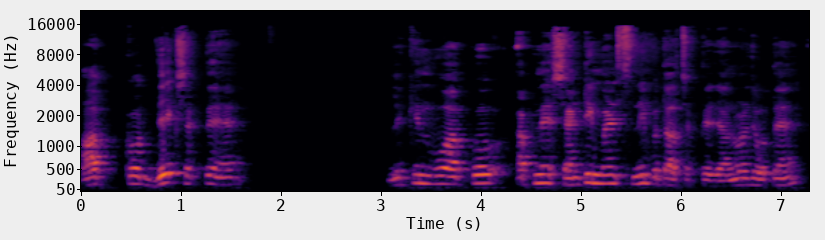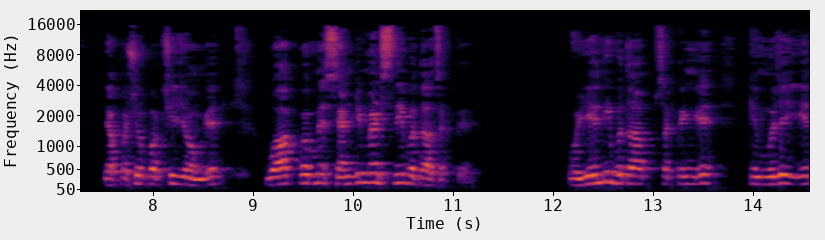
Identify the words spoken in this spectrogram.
आपको देख सकते हैं लेकिन वो आपको अपने सेंटिमेंट्स नहीं बता सकते, जानवर जो होते हैं, या पशु पक्षी जो होंगे, वो आपको अपने सेंटिमेंट्स नहीं बता सकते। वो ये नहीं बता सकेंगे कि मुझे ये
